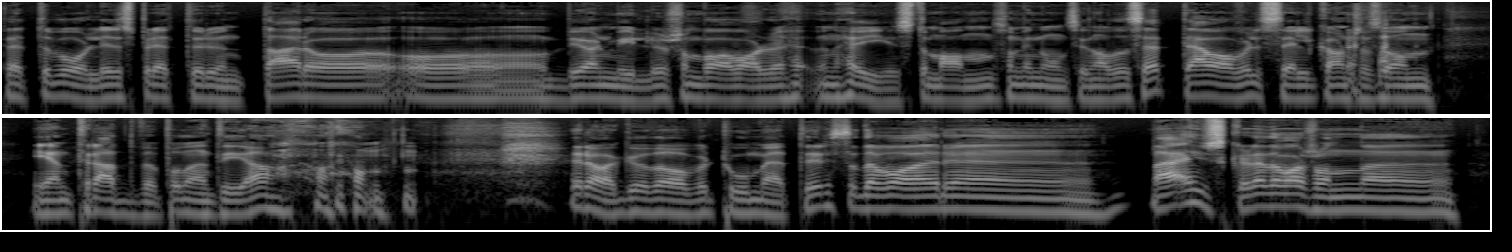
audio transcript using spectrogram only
Petter Baarli sprette rundt der, og, og Bjørn Müller som var, var det, den høyeste mannen som vi noensinne hadde sett. Jeg var vel selv kanskje sånn 1,30 på den tida. Han rager jo da over to meter. Så det var eh, Nei, jeg husker det. Det var sånn eh,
